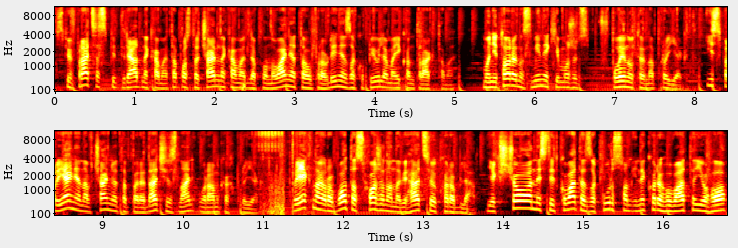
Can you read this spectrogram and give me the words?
співпраця з підрядниками та постачальниками для планування та управління закупівлями і контрактами, моніторинг змін, які можуть вплинути на проєкт, і сприяння навчанню та передачі знань у рамках проєкту. Проєктна робота схожа на навігацію корабля. Якщо не слідкувати за курсом і не коригувати його,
